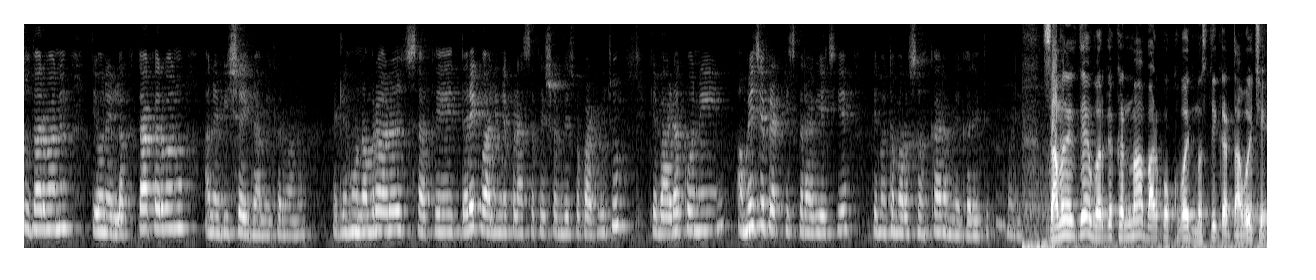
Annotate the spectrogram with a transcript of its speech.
સુધારવાનું, તેઓને લખતા કરવાનું અને વિષયગામી કરવાનું. એટલે હું નમ્ર અરજ સાથે દરેક વાલીને પણ આ સાથે સંદેશો પાઠવું છું કે બાળકોને અમે જે પ્રેક્ટિસ કરાવીએ છીએ તેમાં તમારો સહકાર અમને ઘરેથી પણ મળે. સામાન્ય રીતે વર્ગખંડમાં બાળકો ખૂબ જ મસ્તી કરતા હોય છે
